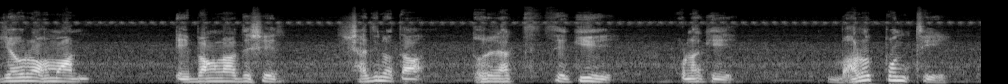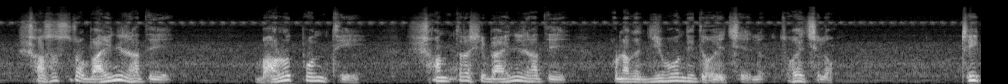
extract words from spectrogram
জিয়াউর রহমান এই বাংলাদেশের স্বাধীনতা ধরে রাখতে গিয়ে ওনাকে ভারতপন্থী সশস্ত্র বাহিনীর হাতে, ভারতপন্থী সন্ত্রাসী বাহিনীর হাতে ওনাকে জীবন দিতে হয়েছিল হয়েছিল। ঠিক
